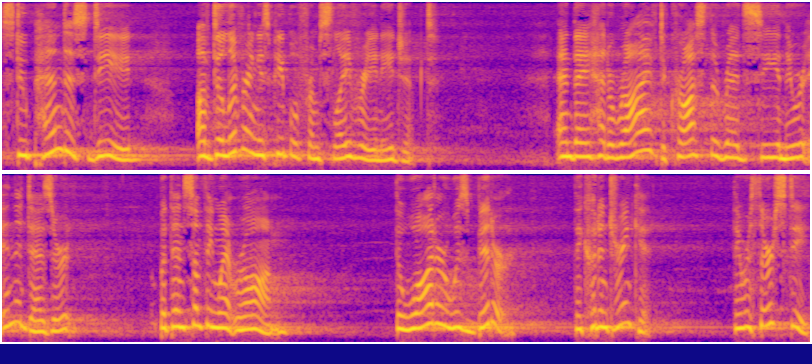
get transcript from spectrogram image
stupendous deed of delivering his people from slavery in Egypt. And they had arrived across the Red Sea and they were in the desert, but then something went wrong. The water was bitter. They couldn't drink it, they were thirsty.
